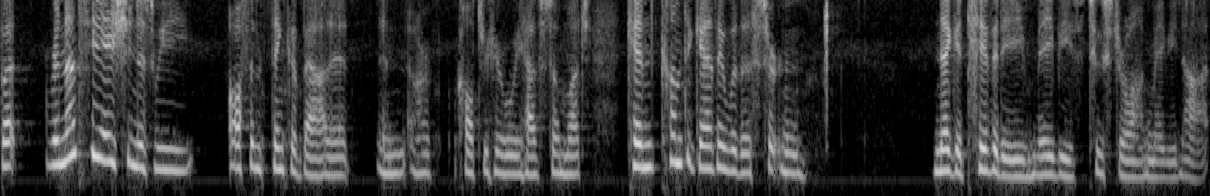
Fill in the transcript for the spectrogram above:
But renunciation, as we often think about it in our culture here where we have so much, can come together with a certain negativity. Maybe is too strong, maybe not.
